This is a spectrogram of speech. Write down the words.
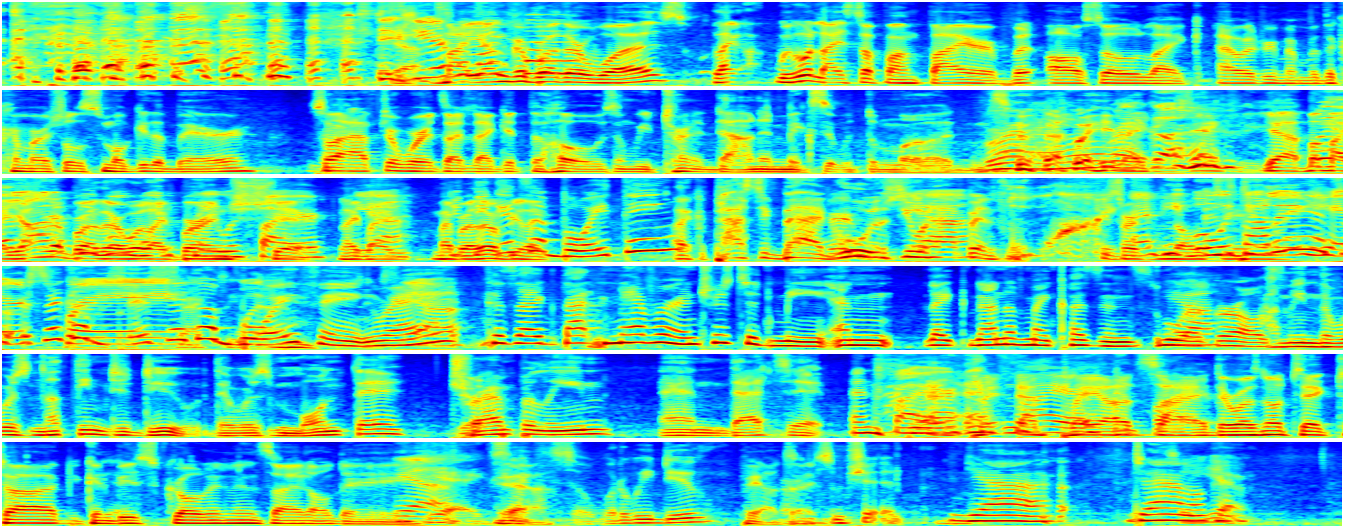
Did you ever My younger fire? brother was like we would light stuff on fire, but also like I would remember the commercial Smokey the Bear So afterwards, I'd like get the hose and we'd turn it down and mix it with the mud. Right. Way, Right, like- exactly. Yeah, but But my younger brother would would like burn with fire. shit. Like Yeah. my, my you brother would think be it's like, a boy thing? like a plastic bag. Ooh, let's see what happens. And people would do Probably like it's- hair it's like a, spray. it's like a Exactly. boy thing, right? Yeah. Because like that never interested me, and like none of my cousins who Yeah. are girls. I mean, there was nothing to do. There was monte, trampoline, and that's it. and fire. Yeah. Play, and fire. play And outside. fire. There was no TikTok. You can be scrolling inside all day. Yeah. yeah, exactly. Yeah. So what do we do? Play outside. Burn some shit. yeah, damn. So, okay. yeah,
